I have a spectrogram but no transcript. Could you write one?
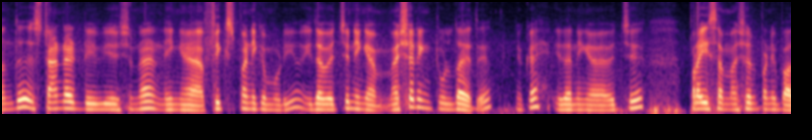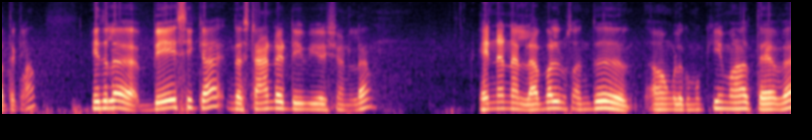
வந்து ஸ்டாண்டர்ட் டிவியேஷனை நீங்கள் ஃபிக்ஸ் பண்ணிக்க முடியும். இதை வச்சு நீங்கள் மெஷரிங் டூல் தான் இது. ஓகே இதை நீங்கள் வச்சு ப்ரைஸை மெஷர் பண்ணி பார்த்துக்கலாம். இதில் பேசிக்காக இந்த ஸ்டாண்டர்ட் டிவியேஷனில் என்னென்ன லெவல்ஸ் வந்து அவங்களுக்கு முக்கியமான தேவை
